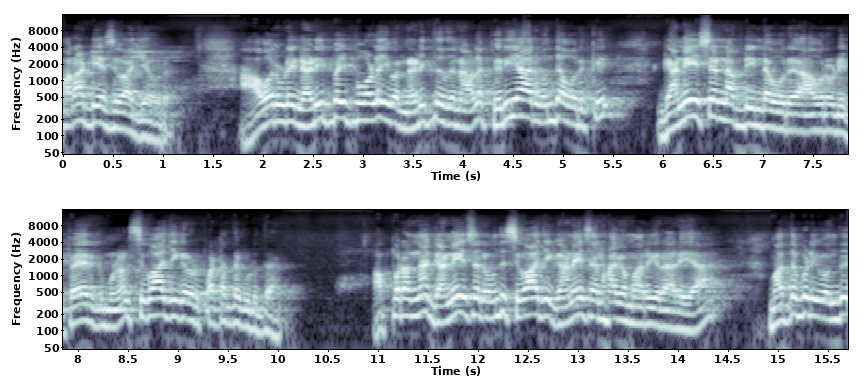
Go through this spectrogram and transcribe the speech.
மராட்டிய சிவாஜி அவர். அவருடைய நடிப்பை போல இவர் நடித்ததுனால பெரியார் வந்து அவருக்கு கணேசன் அப்படின்ற ஒரு அவருடைய பெயருக்கு முன்னால் சிவாஜிங்கிற ஒரு பட்டத்தை கொடுத்தார். அப்புறம் தான் கணேசன் வந்து சிவாஜி கணேசனாக மாறுகிறார் ஐயா மற்றபடி வந்து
